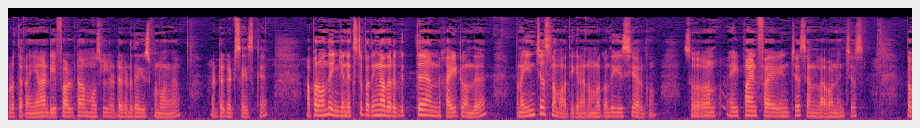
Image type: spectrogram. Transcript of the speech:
கொடுத்துட்றேன் ஏன்னா டிஃபால்ட்டாக மோஸ்ட்லி லெட்டர் கேட்டு தான் யூஸ் பண்ணுவாங்க லெட்டர் கேட் சைஸ்க்கு அப்புறம் வந்து இங்கே நெக்ஸ்ட்டு பார்த்திங்கன்னா அதோட வித்து அண்ட் ஹைட் வந்து இப்போ நான் இன்ச்சஸில் மாற்றிக்கிறேன் நம்மளுக்கு வந்து ஈஸியாக இருக்கும். So eight point five inches and eleven inches இப்போ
